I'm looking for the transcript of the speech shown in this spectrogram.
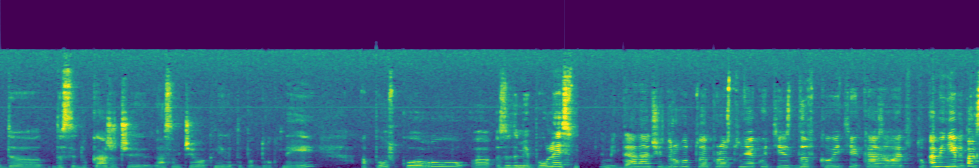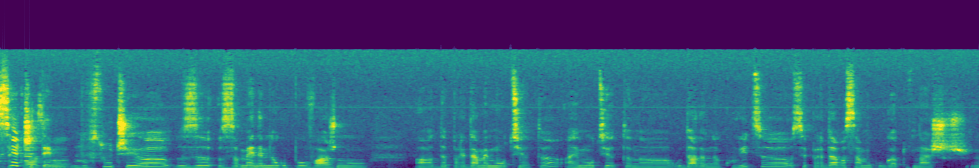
да, да се докажа, че аз съм чела книгата, пък друг не е, а по-скоро, а, за да ми е по-лесно. Ами да, значи другото е просто някой ти е сдъвкал и ти е казал, ето тук Ами ние пак се казва... четем. В случая за, за мен е много по-важно а, да предам емоцията, а емоцията на отдадена корица се предава само когато знаеш а,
